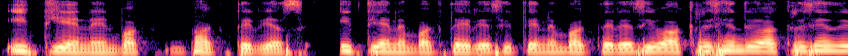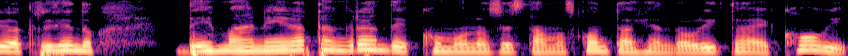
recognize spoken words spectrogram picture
y tienen bacterias y tienen bacterias y tienen bacterias y va creciendo y va creciendo y va creciendo de manera tan grande como nos estamos contagiando ahorita de COVID.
